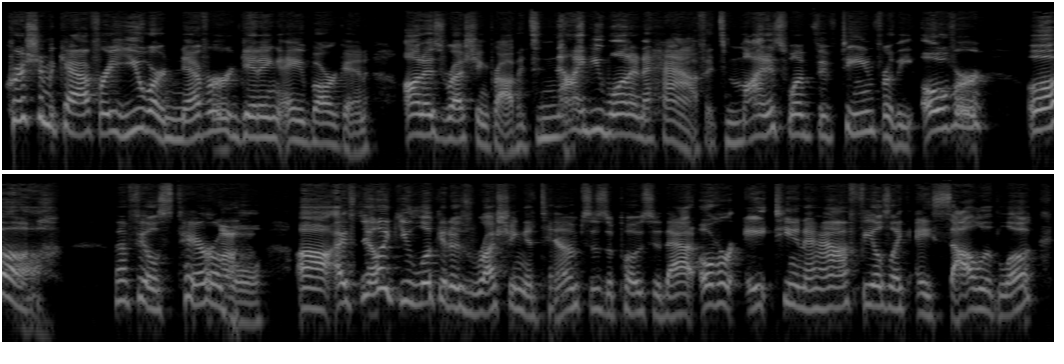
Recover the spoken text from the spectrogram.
Christian McCaffrey, you are never getting a bargain on his rushing prop. It's 91 and a half. It's minus 115 for the over. Ugh, that feels terrible. Uh, I feel like you look at his rushing attempts as opposed to that. Over 18 and a half feels like a solid look.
